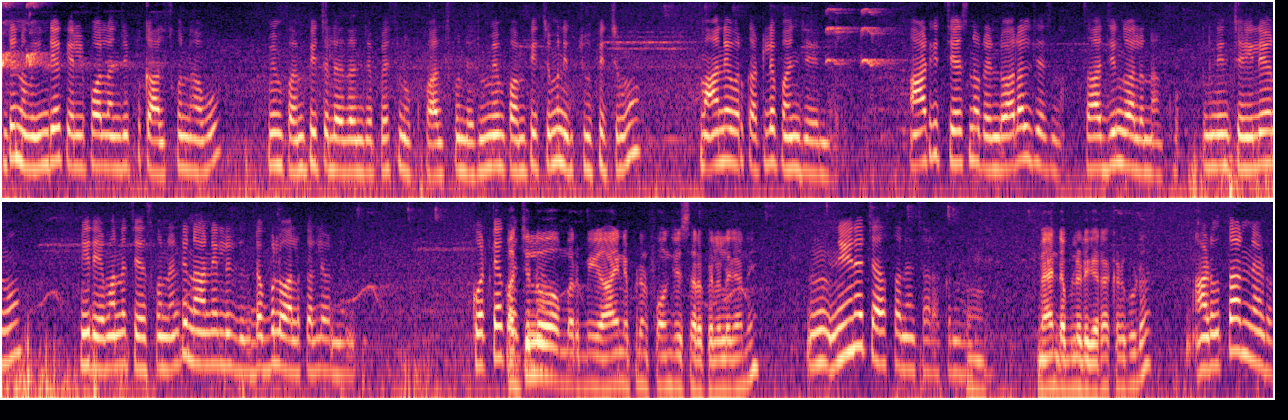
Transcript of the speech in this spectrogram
అంటే నువ్వు ఇండియాకి వెళ్ళిపోవాలని చెప్పి కాల్చుకున్నావు. మేము పంపించలేదని చెప్పేసి నువ్వు కాల్చుకునేది మేము పంపించము నీకు చూపించము. మానే వరకు అట్లే పని చేయండి ఆటికి చేసిన రెండు వారాలు చేసిన. సాధ్యం కాలే నాకు. నేను చేయలేను. మీరు ఏమన్నా చేసుకోండి అంటే నా నెల డబ్బులు వాళ్ళకల్లే ఉన్నాను కొట్టే మధ్యలో మరి మీ ఆయన ఎప్పుడైనా ఫోన్ చేశారా పిల్లలు కానీ నేనే చేస్తాను సార్ అక్కడ. మ్యాన్ డబ్బులు అడిగారు అక్కడ కూడా? అడుగుతా అన్నాడు.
